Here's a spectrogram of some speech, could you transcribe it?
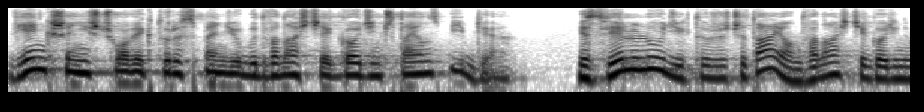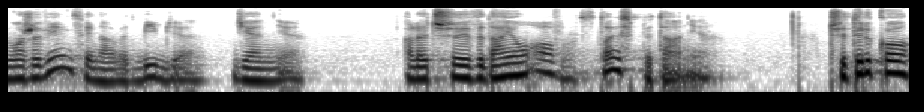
większy niż człowiek, który spędziłby 12 godzin czytając Biblię. Jest wielu ludzi, którzy czytają 12 godzin, może więcej nawet Biblię dziennie, ale czy wydają owoc? To jest pytanie. Czy tylko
